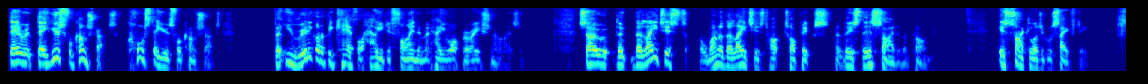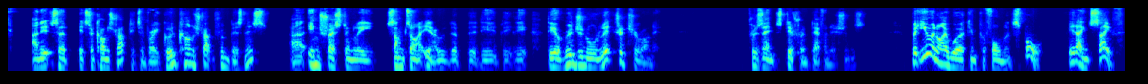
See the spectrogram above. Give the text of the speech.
they're, they're useful constructs. Of course, they're useful constructs, but you really got to be careful how you define them and how you operationalize them. So the the latest, or one of the latest hot topics, at least this side of the pond, is psychological safety and it's a it's a construct. It's a very good construct from business. Uh, interestingly, sometimes you know the, the the, the the original literature on it presents different definitions. But you and I work in performance sport. It ain't safe.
